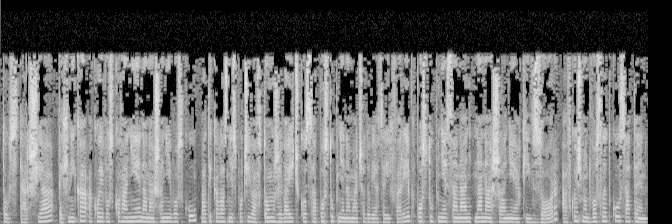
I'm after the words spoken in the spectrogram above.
to staršia technika, ako je voskovanie, nanášanie vosku. Batika vlastne spočíva v tom, že vajíčko sa postupne namáča do viacerých farieb, postupne sa naň nanáša nejaký vzor a v konečnom dôsledku sa ten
